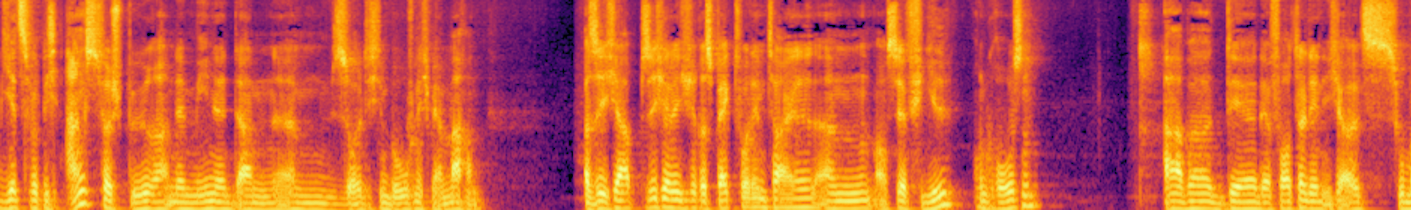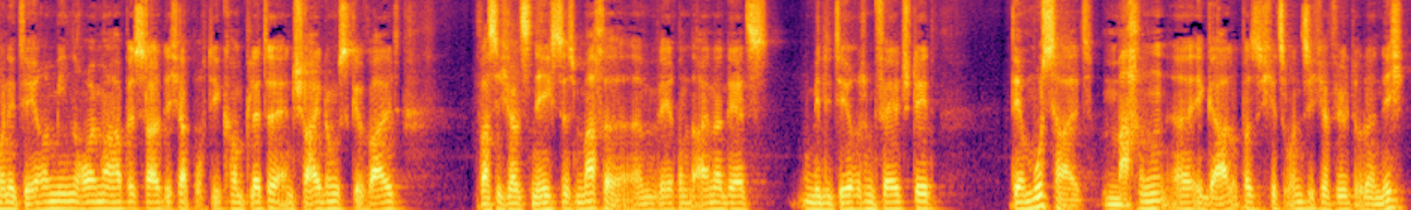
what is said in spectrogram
jetzt wirklich Angst verspüre an der Mine, dann ähm, sollte ich den Beruf nicht mehr machen. Also ich habe sicherlich Respekt vor dem Teil, ähm, auch sehr viel und großen. Aber der, der Vorteil, den ich als humanitärer Minenräumer habe, ist halt, ich habe auch die komplette Entscheidungsgewalt was ich als nächstes mache. Ähm, während einer, der jetzt im militärischen Feld steht, der muss halt machen, äh, egal ob er sich jetzt unsicher fühlt oder nicht.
